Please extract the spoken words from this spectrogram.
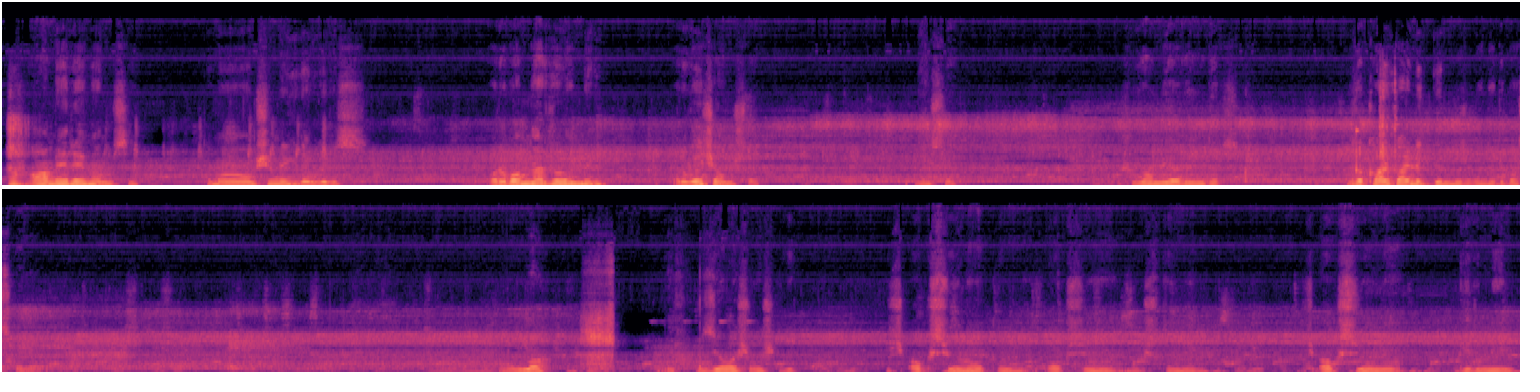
Hah AMR mermisi. Tamam şimdi gidebiliriz. Arabam nerede lan benim? Arabayı çalmışlar. Neyse. Şuradan bir yerden gideriz. Biz de kaykayla gidelim o zaman. Hadi bas bayağı. Allah. Biz yavaş yavaş gidelim. Hiç aksiyona atlam aksiyon istemiyorum. Hiç aksiyona girmeyeyim.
